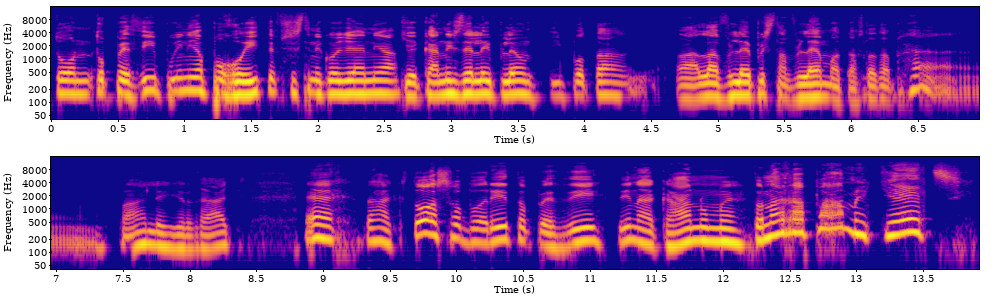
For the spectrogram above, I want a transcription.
τον, το παιδί που είναι η απογοήτευση στην οικογένεια και κανείς δεν λέει πλέον τίποτα, αλλά βλέπεις τα βλέμματα αυτά τα. «Α, Πάλι ο Γεργάκη. Ε, εντάξει, τόσο μπορεί το παιδί. Τι να κάνουμε. Τον αγαπάμε και έτσι.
